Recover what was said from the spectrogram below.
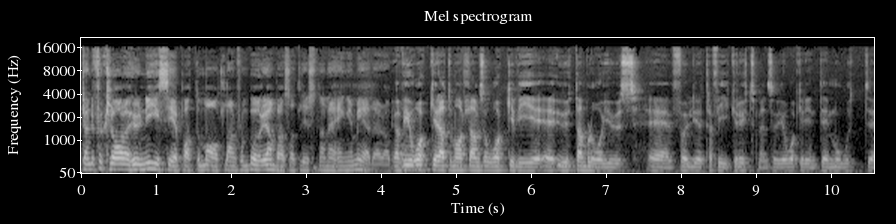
kan du förklara hur ni ser på automatlarm från början bara så att lyssnarna hänger med där? Ja, vi åker automatlarm så åker vi eh, utan blåljus, eh, följer trafikrytmen så vi åker inte mot eh,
